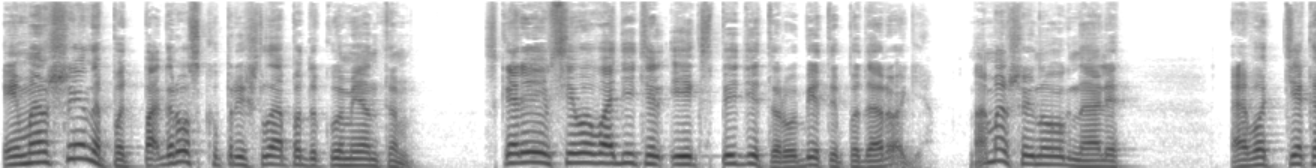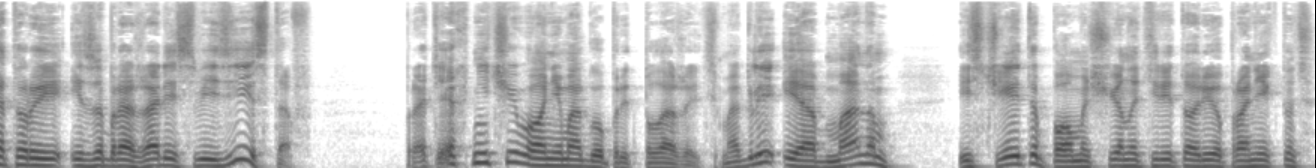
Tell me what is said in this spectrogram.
И машина под погрузку пришла по документам. Скорее всего, водитель и экспедитор убиты по дороге. На машину угнали. А вот те, которые изображали связистов, про тех ничего не могу предположить. Могли и обманом, и с чьей-то помощью на территорию проникнуть.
